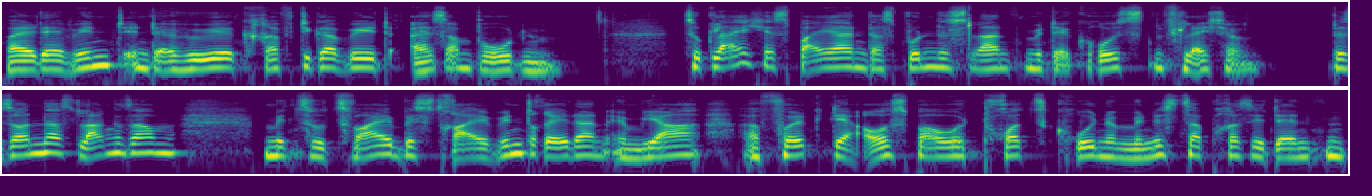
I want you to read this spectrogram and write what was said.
weil der Wind in der Höhe kräftiger weht als am Boden. Zugleich ist Bayern das Bundesland mit der größten Fläche. Besonders langsam, mit so zwei bis drei Windrädern im Jahr, erfolgt der Ausbau trotz grünem Ministerpräsidenten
